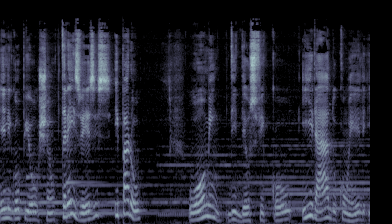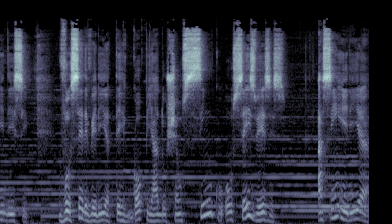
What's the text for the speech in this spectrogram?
Ele golpeou o chão três vezes e parou. O homem de Deus ficou irado com ele e disse: você deveria ter golpeado o chão cinco ou seis vezes. Assim iria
